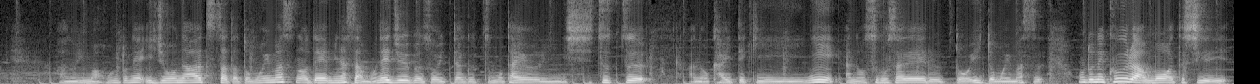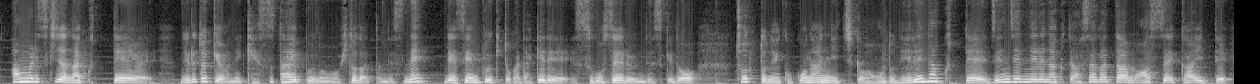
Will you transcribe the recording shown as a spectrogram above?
あの今本当ね異常な暑さだと思いますので皆さんもね十分そういったグッズも頼りにしつつあの快適にあの過ごされるといいと思います。本当ねクーラーも私あんまり好きじゃなくて寝る時はね消すタイプの人だったんですね。で扇風機とかだけで過ごせるんですけどちょっとねここ何日かは本当寝れなくて全然寝れなくて朝方も汗かいて、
